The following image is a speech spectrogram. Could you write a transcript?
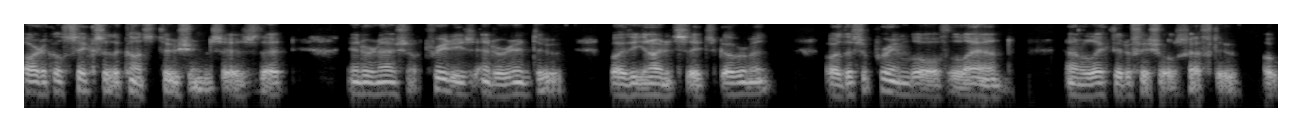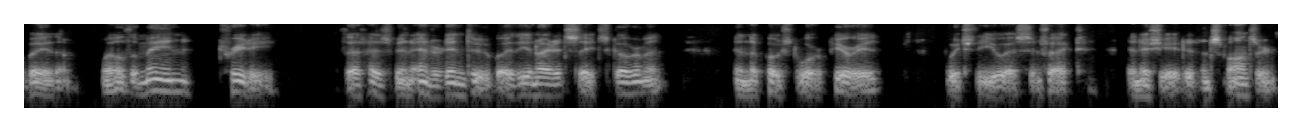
Article 6 of the Constitution says that international treaties entered into by the United States government are the supreme law of the land, and elected officials have to obey them. Well, the main treaty that has been entered into by the United States government in the post war period, which the US, in fact, initiated and sponsored,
